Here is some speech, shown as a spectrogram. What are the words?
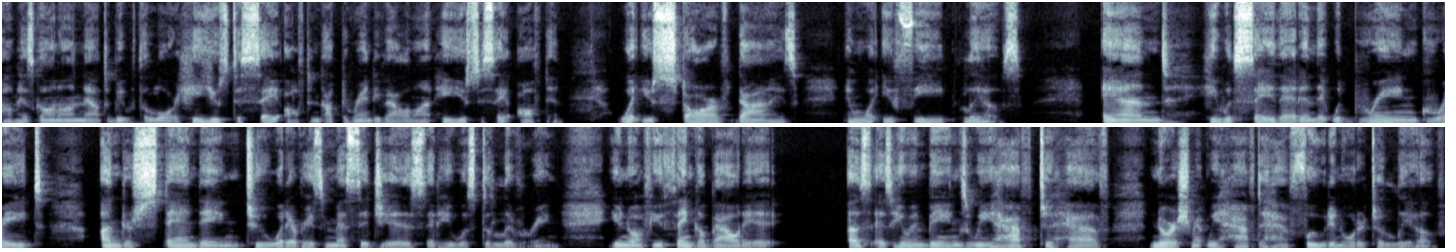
um, has gone on now to be with the Lord. He used to say often, Dr. Randy Valamont, he used to say often, what you starve dies, and what you feed lives. And he would say that, and it would bring great understanding to whatever his message is that he was delivering. You know, if you think about it, us as human beings, we have to have nourishment, we have to have food in order to live.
